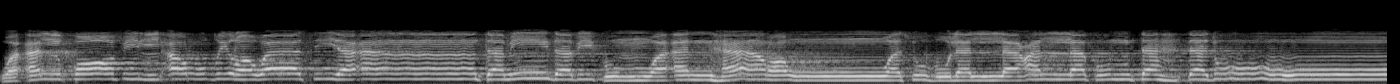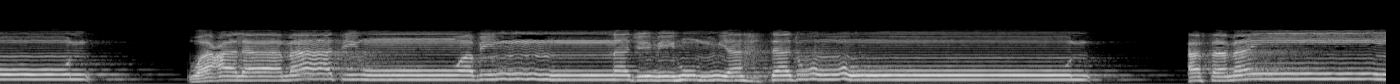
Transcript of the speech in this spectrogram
وَأَلْقَىٰ فِي الْأَرْضِ رَوَاسِيَ أَن تَمِيدَ بِكُمْ وَأَنْهَارًا وَسُبُلًا لَّعَلَّكُمْ تَهْتَدُونَ وَعَلَامَاتٍ وَبِالنَّجْمِ هُمْ يَهْتَدُونَ أَفَمَن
